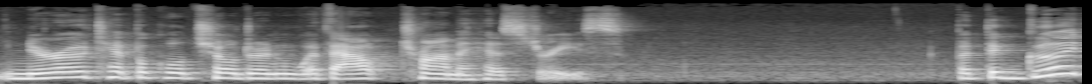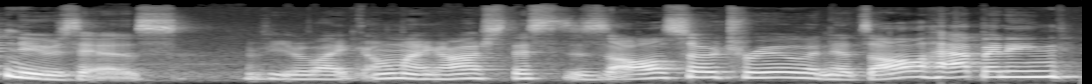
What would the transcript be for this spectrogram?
neurotypical children without trauma histories. But the good news is if you're like, oh my gosh, this is all so true and it's all happening,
